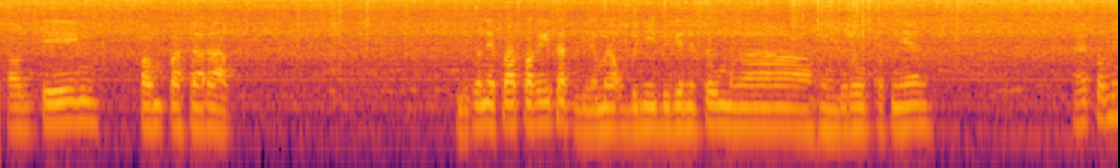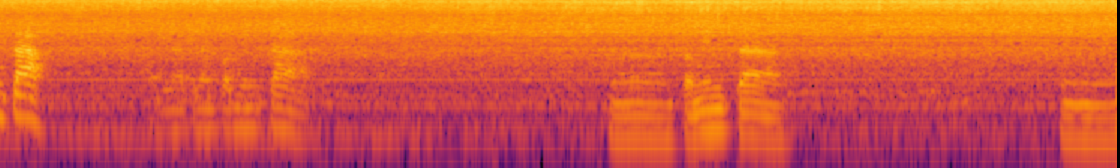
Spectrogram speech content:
kaunting pampasarap. Hindi ko na ipapakita, hindi naman ako binibigyan itong mga hindurupot na yan. Ay, paminta. Lagyan natin ng paminta. Yan, paminta. Hmm,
